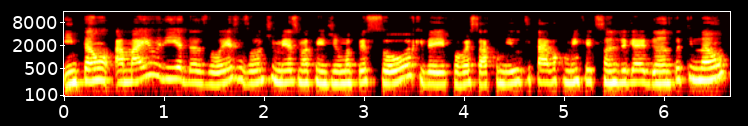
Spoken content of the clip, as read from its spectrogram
Então, a maioria das doenças, ontem mesmo atendi uma pessoa que veio conversar comigo que estava com uma infecção de garganta que não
